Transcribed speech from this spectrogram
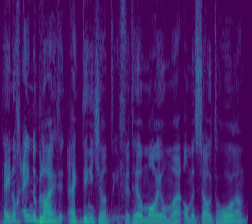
Hey, nog één belangrijk dingetje, want ik vind het heel mooi om, uh, om het zo te horen.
